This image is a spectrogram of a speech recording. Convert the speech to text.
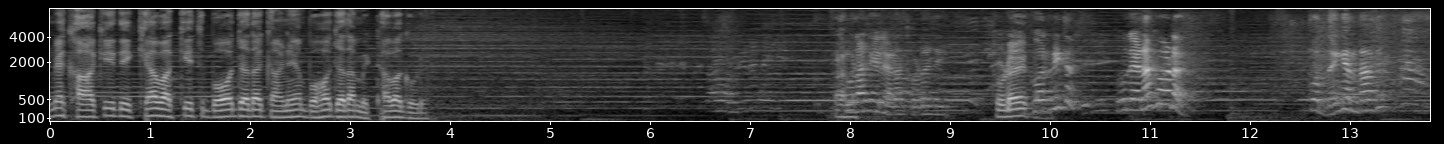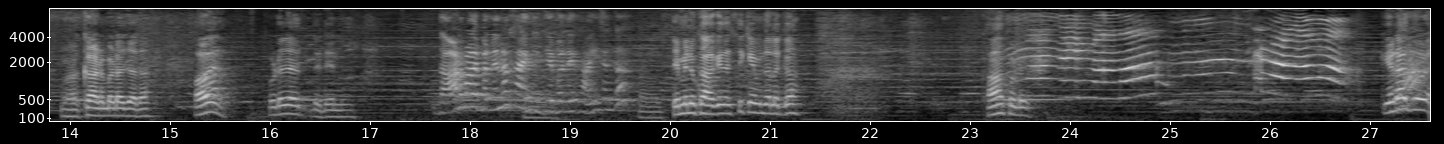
ਮੈਂ ਖਾ ਕੇ ਦੇਖਿਆ ਵਾਕਈ ਚ ਬਹੁਤ ਜ਼ਿਆਦਾ ਕਾਣਿਆ ਬਹੁਤ ਜ਼ਿਆਦਾ ਮਿੱਠਾ ਵਾ ਗੁੜ। ਥੋੜਾ ਜਿਹਾ ਲੈਣਾ ਥੋੜਾ ਜਿਹਾ। ਥੋੜਾ ਗੁਰਨੀਤ ਤੂੰ ਲੈਣਾ ਕੋੜ ਭੁੱਦਾ ਹੀ ਜਾਂਦਾ ਤੇ। ਕਾਣ ਬੜਾ ਜ਼ਿਆਦਾ। ਓਏ ਥੋੜਾ ਜਿਹਾ ਦੇ ਦੇ ਇਹਨੂੰ। ਦਾੜ ਵਾਲੇ ਬੰਨੇ ਨਾ ਖਾਈ ਦੂਜੇ ਬੰਨੇ ਖਾਈ ਚੰਗਾ। ਹਾਂ ਤੇ ਮੈਨੂੰ ਖਾ ਕੇ ਦੱਸੀ ਕਿਵੇਂ ਦਾ ਲੱਗਾ? ਹਾਂ ਥੋੜੇ ਕਿਹੜਾ ਗੁੜ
